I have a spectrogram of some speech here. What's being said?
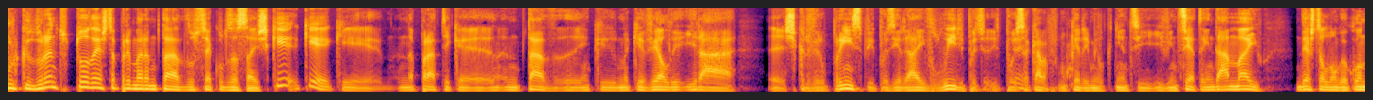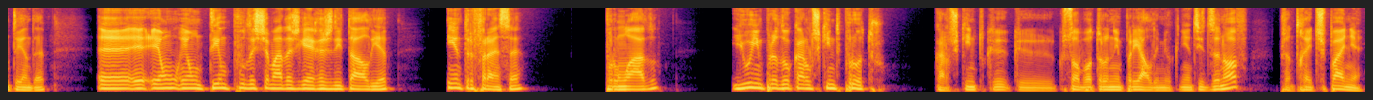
porque durante toda esta primeira metade do século XVI, que, é- que, é, que é, na prática, a metade em que Maquiavel irá eh, escrever O Príncipe, e depois irá evoluir, e depois, e depois acaba por morrer em 1527, ainda a meio desta longa contenda, eh, é, um, é um tempo das chamadas guerras de Itália entre França, por um lado, e o imperador Carlos V por outro. Carlos V que, que, que sobe ao trono imperial em 1519, portanto rei de Espanha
